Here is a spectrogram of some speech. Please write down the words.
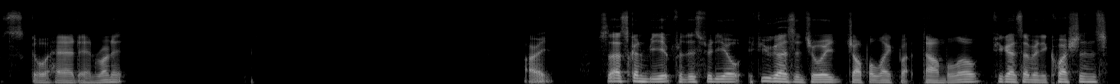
let's go ahead and run it. Alright, so that's going to be it for this video. If you guys enjoyed, drop a like down below. If you guys have any questions,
